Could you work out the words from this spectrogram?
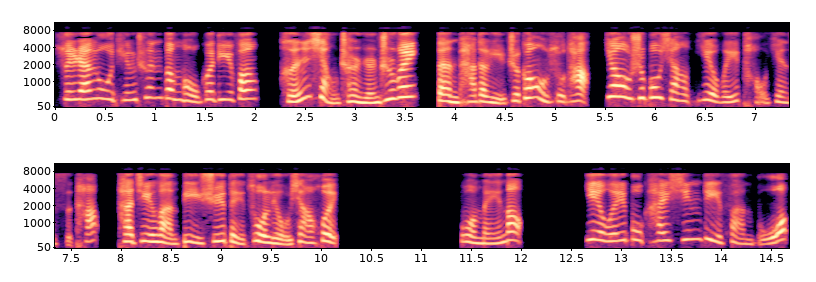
虽然陆廷琛的某个地方很想趁人之危，但他的理智告诉他，要是不想叶维讨厌死他，他今晚必须得做柳下惠。我没闹。叶维不开心地反驳：“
